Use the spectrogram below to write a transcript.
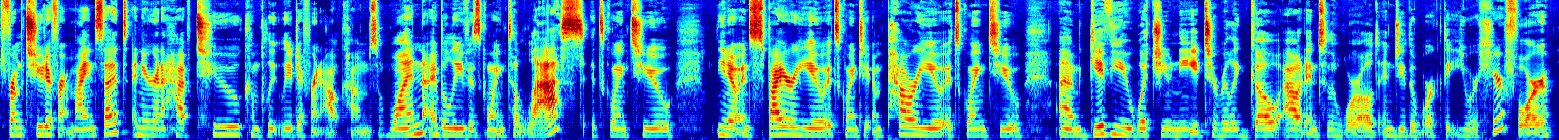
from two different mindsets and you're going to have two completely different outcomes. One, I believe is going to last. It's going to, you know, inspire you, it's going to empower you, it's going to um, give you what you need to really go out into the world and do the work that you were here for.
